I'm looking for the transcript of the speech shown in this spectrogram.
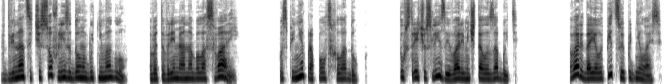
В двенадцать часов Лизы дома быть не могло. В это время она была с Варей. По спине прополз холодок. Ту встречу с Лизой Варя мечтала забыть. Варя доела пиццу и поднялась.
